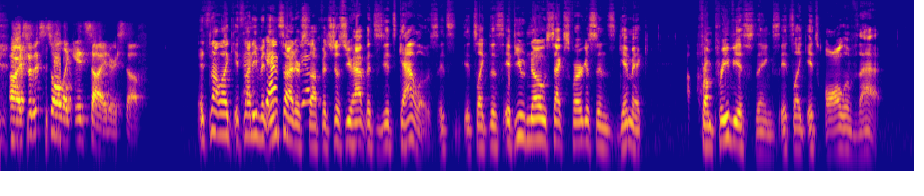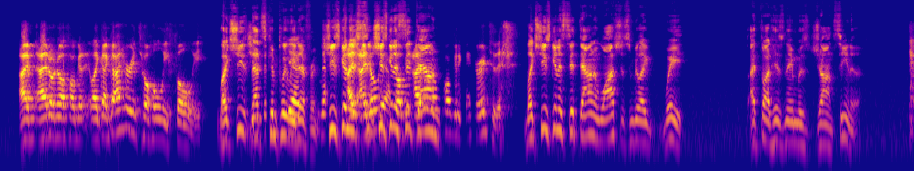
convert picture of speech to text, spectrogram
All right. So this is all like insider stuff. It's not like it's not even Yeah, insider yeah. stuff. It's just you have it's it's gallows. It's it's like this. If you know Sex Ferguson's gimmick from previous things, it's like it's all of that. I I don't know if I'm gonna like. I got her into Holy Foley. Like she's that's completely Yeah, different. She's gonna I, I sit- she's gonna I mean, sit I don't know down if I'm gonna get her into this. like she's gonna sit down and watch this and be like, wait, I thought his name was John Cena.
